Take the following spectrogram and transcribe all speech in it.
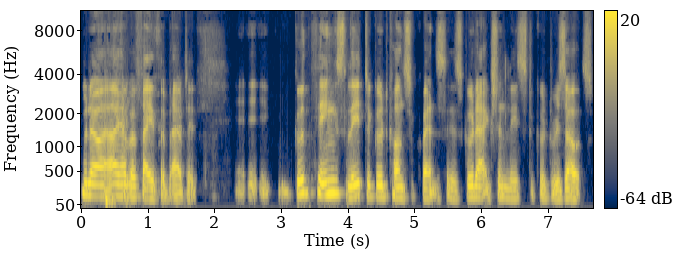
you know I have a faith about it. Good things lead to good consequences. Good action leads to good results.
